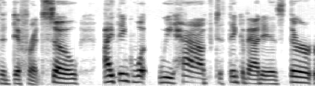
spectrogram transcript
the difference. So I think what we have to think about is there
